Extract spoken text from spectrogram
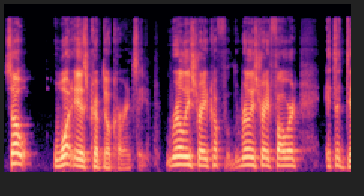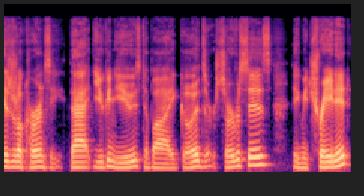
So, what is cryptocurrency? Really straight, really straightforward. It's a digital currency that you can use to buy goods or services. They can be traded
